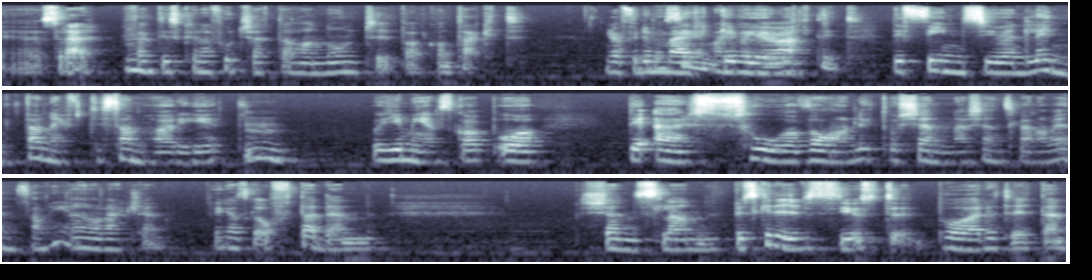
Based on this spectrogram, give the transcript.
eh, sådär. Mm. Faktiskt kunna fortsätta ha någon typ av kontakt. Ja, för det man märker vi det ju att det finns ju en längtan efter samhörighet Mm. och gemenskap. Och det är så vanligt att känna känslan av ensamhet. Ja, verkligen. Det är ganska ofta den känslan beskrivs just på retreaten.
